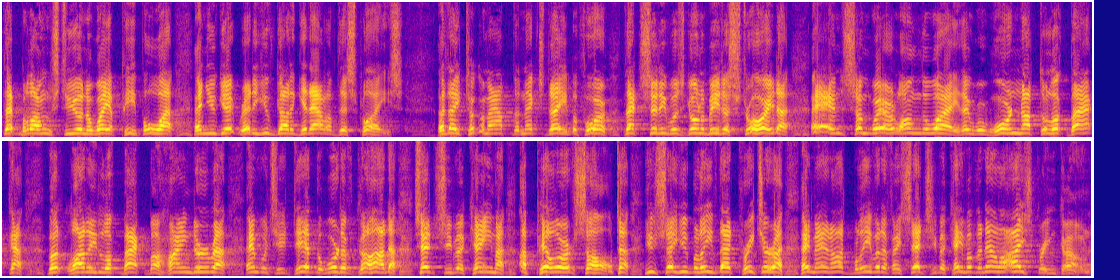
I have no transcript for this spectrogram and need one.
that belongs to you in the way of people, uh, and you get ready. You've got to get out of this place. Uh, they took them out the next day before that city was going to be destroyed. And somewhere along the way, they were warned not to look back. But Lottie looked back behind her. And when she did, the Word of God said she became a, pillar of salt. You say you believe that, preacher? hey, man, I'd believe it if they said she became a vanilla ice cream cone.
